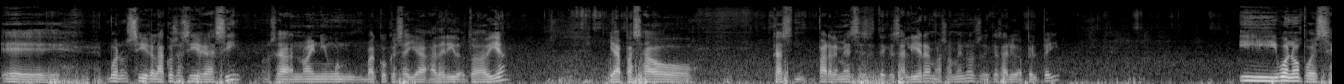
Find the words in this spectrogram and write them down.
Eh, bueno, sigue, la cosa sigue así, o sea, no hay ningún banco que se haya adherido todavía. Ya ha pasado casi un par de meses desde que saliera, más o menos, desde que salió Apple Pay. Y bueno, pues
